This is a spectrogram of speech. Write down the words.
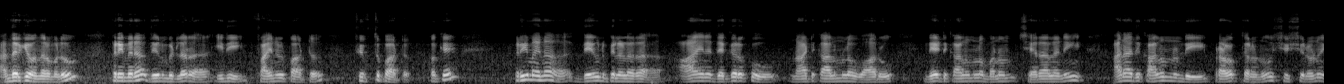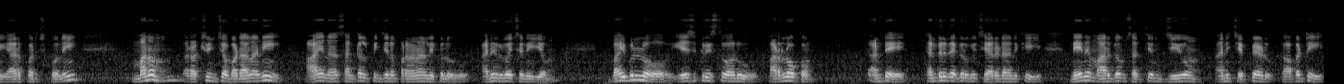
అందరికీ వందనములు. ప్రియమైన దేవుని బిడ్డలరా ఇది final part fifth part okay? ప్రియమైన దేవుని పిల్లలరా ఆయన దగ్గరకు నాటి కాలంలో వారు నేటి కాలంలో మనం చేరాలని అనాది కాలం నుండి ప్రవక్తలను శిష్యులను ఏర్పరచుకొని మనం రక్షించబడాలని ఆయన సంకల్పించిన ప్రణాళికలు అనిర్వచనీయం. బైబిల్లో యేసుక్రీస్తు వారు పరలోకం అంటే తండ్రి దగ్గరకు చేరడానికి నేనే మార్గం సత్యం జీవం అని చెప్పాడు. కాబట్టి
